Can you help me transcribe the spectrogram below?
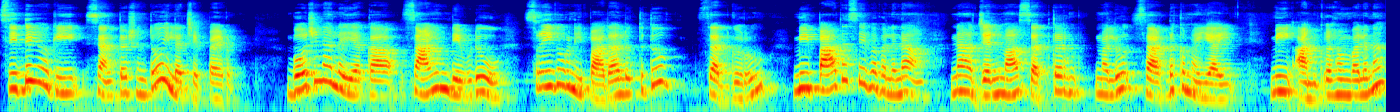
సిద్ధయోగి సంతోషంతో ఇలా చెప్పారు భోజనాలయ్యాక సాయం దేవుడు శ్రీగురుని పాదాలొత్తుతూ సద్గురు మీ పాదసేవ వలన నా జన్మ సత్కర్మలు సార్థకమయ్యాయి. మీ అనుగ్రహం వలన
